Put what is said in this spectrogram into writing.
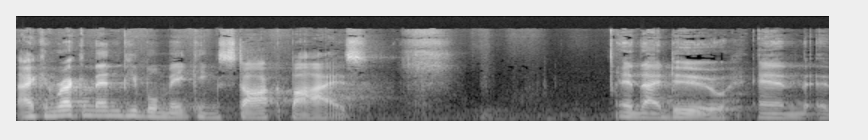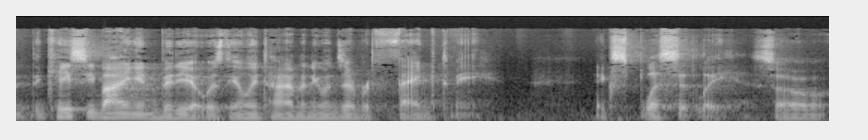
I can recommend people making stock buys, and I do. And uh, Casey buying Nvidia was the only time anyone's ever thanked me explicitly. So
